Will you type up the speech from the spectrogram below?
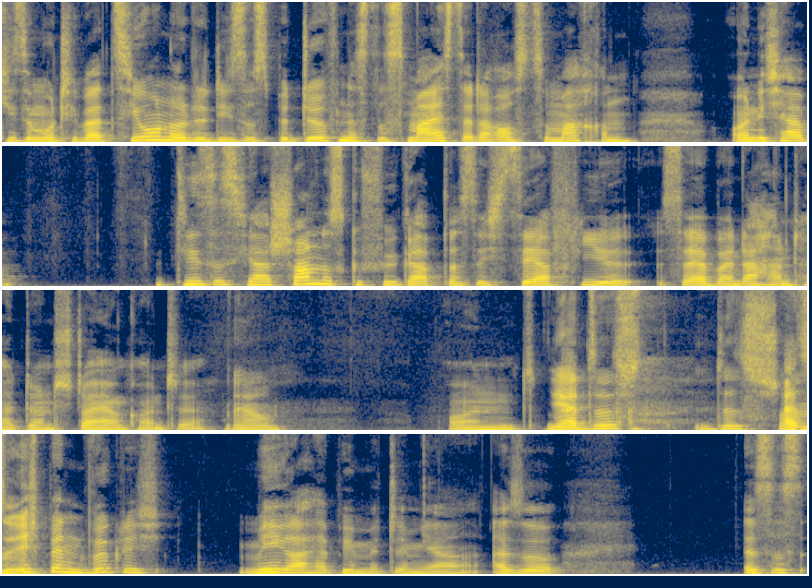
diese Motivation oder dieses Bedürfnis, das meiste daraus zu machen. Und ich habe dieses Jahr schon das Gefühl gehabt, dass ich sehr viel selber in der Hand hatte und steuern konnte. ja. Und ja, das, das schon. also ich bin wirklich mega happy mit dem Jahr. Also es ist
